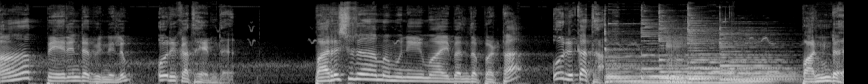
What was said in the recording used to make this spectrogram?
ആ പേരിന്റെ പിന്നിലും ഒരു കഥയുണ്ട്. പരശുരാമ മുനിയുമായി ബന്ധപ്പെട്ട ഒരു കഥ. പണ്ട്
